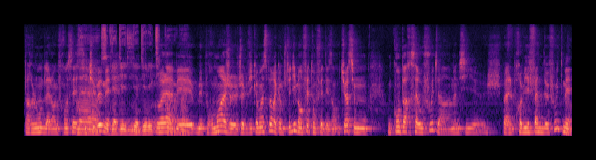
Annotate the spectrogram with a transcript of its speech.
parlons de la langue française Ouais, si tu veux, mais de la, di- de la dialectique. voilà, quoi, mais, ouais. mais pour moi je, je le vis comme un sport et comme je te dis, bah, en fait on fait des, tu vois si on, on compare ça au foot, alors, même si euh, je suis pas le premier fan de foot, mais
